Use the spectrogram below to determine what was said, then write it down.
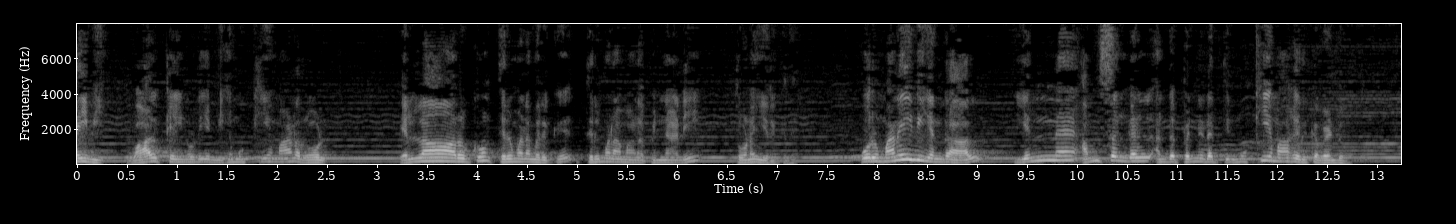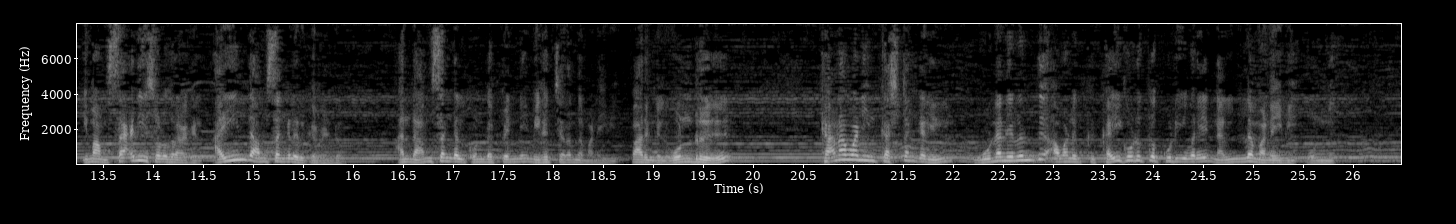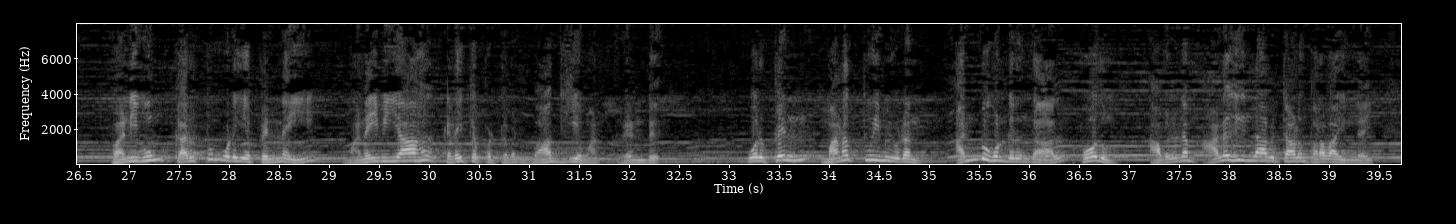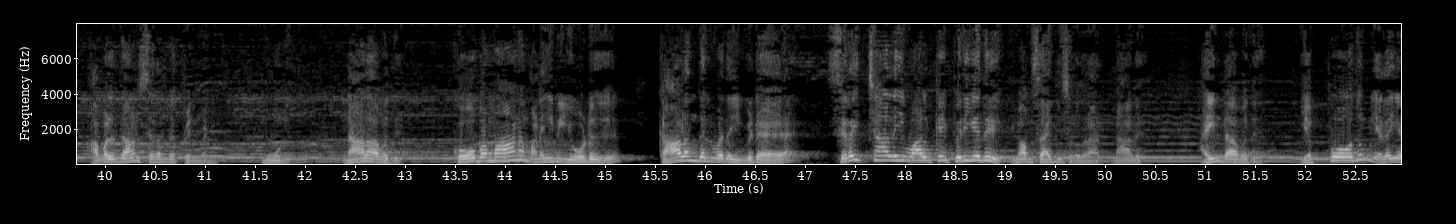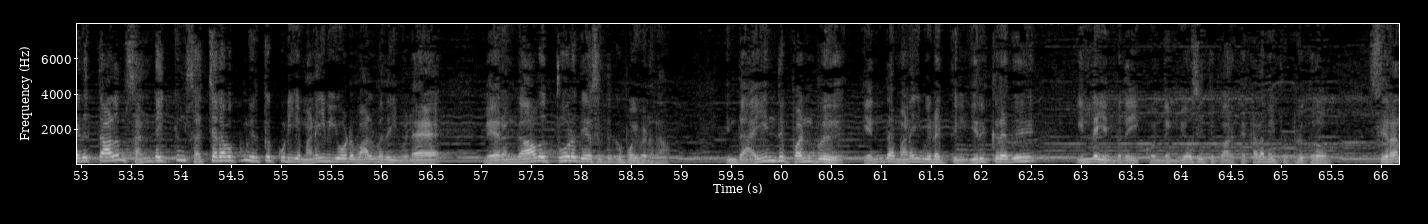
மனைவி வாழ்க்கையினுடைய மிக முக்கியமான ரோல் எல்லாருக்கும் திருமணம் இருக்கு. திருமணமான பின்னாடி துணை இருக்குது. ஒரு மனைவி என்றால் என்ன அம்சங்கள் அந்த பெண்ணிடத்தில் முக்கியமாக இருக்க வேண்டும்? இமாம் சாரி சொல்கிறார்கள் ஐந்து அம்சங்கள் இருக்க வேண்டும். அந்த அம்சங்கள் கொண்ட பெண்ணே மிகச்சிறந்த மனைவி. பாருங்கள் ஒன்று கணவனின் கஷ்டங்களில் உடனிருந்து அவனுக்கு கை கொடுக்கக்கூடியவரே நல்ல மனைவி. ஒன்று பணிவும் கற்பும் உடைய பெண்ணை மனைவியாக கிடைக்கப்பட்டவன் பாக்கியவான். ரெண்டு ஒரு பெண் மன தூய்மையுடன் அன்பு கொண்டிருந்தால் போதும். அவளிடம் அழகு இல்லாவிட்டாலும் பரவாயில்லை. அவள்தான் சிறந்த பெண்மணி. மூணு நாலாவது கோபமான மனைவியோடு காலந்தல்வதை விட சிறைச்சாலை வாழ்க்கை பெரியது இமாம் சாதி சொல்கிறார். நாலு ஐந்தாவது எப்போதும் எதை எடுத்தாலும் சண்டைக்கும் சச்சரவுக்கும் இருக்கக்கூடிய மனைவியோடு வாழ்வதை விட வேறெங்காவது தூர தேசத்துக்கு போய்விடலாம். இந்த ஐந்து பண்பு எந்த மனைவியிடத்தில் இருக்கிறது? இல்லை என்பதை கொஞ்சம் யோசித்து பார்க்க கடமைப்பட்டிருக்கிறோம். சிறந்த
